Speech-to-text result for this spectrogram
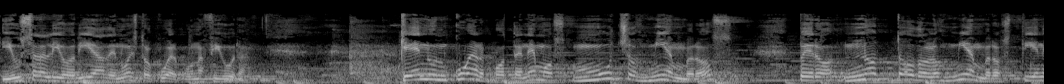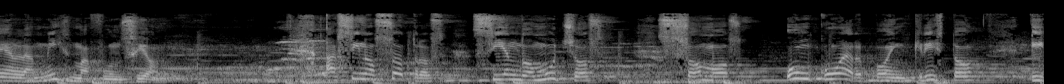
y usa la alegoría de nuestro cuerpo, una figura, que en un cuerpo tenemos muchos miembros, pero no todos los miembros tienen la misma función. Así nosotros, siendo muchos, somos un cuerpo en Cristo y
